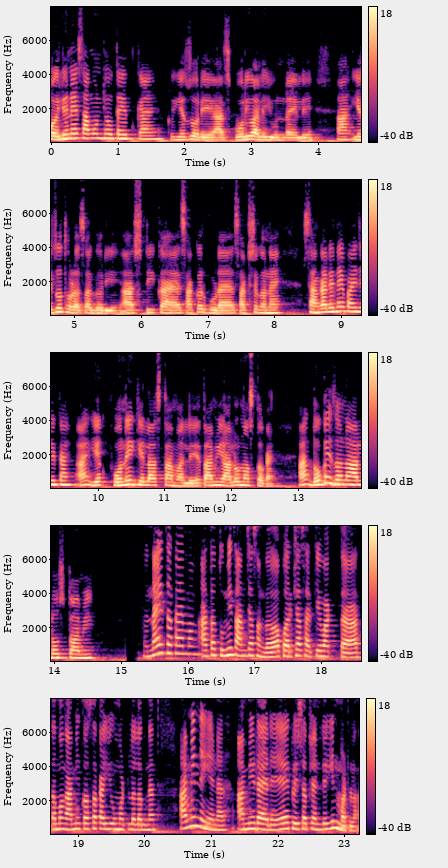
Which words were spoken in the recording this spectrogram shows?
पहिले नाही सांगून ठेवता येत काय? येजो रे आज पोरीवाले येऊन राहिले. हा येजो थोडासा घरी. आज टीका आहे साखरपुडा आहे साक्षगण आहे. सांगायला नाही पाहिजे काय? आ एक फोनही केला असता आम्हाला तर आम्ही आलो नसतो काय? हा दोघही जण आलो असतो आम्ही. नाही तर काय मग? आता तुम्हीच आमच्या संघ परख्यासारखे वागता तर मग आम्ही कसं काय येऊ म्हटलं लग्नात? आम्ही नाही येणार. आम्ही डायरेक्ट रिसेप्शनला येईन म्हटलं.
